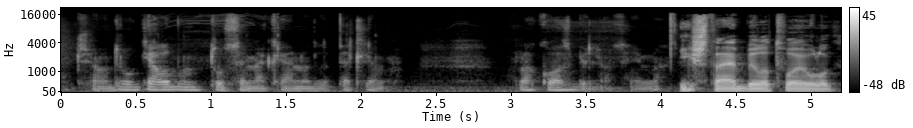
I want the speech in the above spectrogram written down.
Znači, ono, drugi album, tu sam ja krenuo da petljam. Onako ozbiljno sa njima. I šta je bilo tvoja uloga?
